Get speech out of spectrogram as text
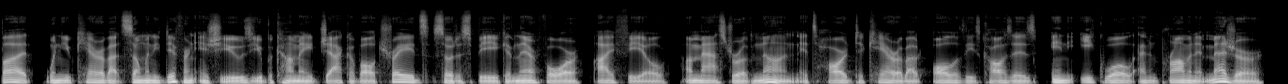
But when you care about so many different issues, you become a jack of all trades, so to speak. And therefore, I feel a master of none. It's hard to care about all of these causes in equal and prominent measure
